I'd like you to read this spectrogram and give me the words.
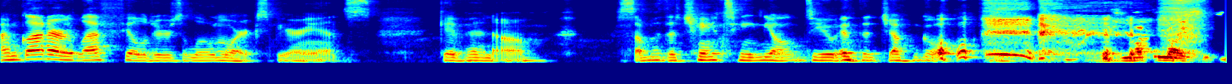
i'm glad our left fielder is a little more experienced given um some of the chanting y'all do in the jungle. It's not the nicest.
